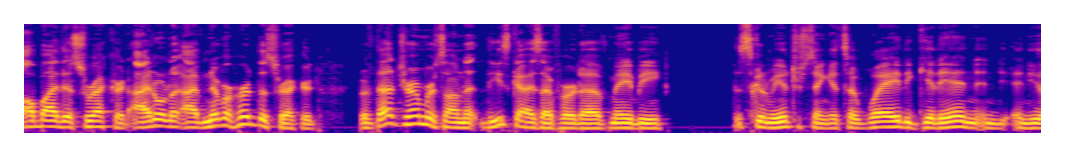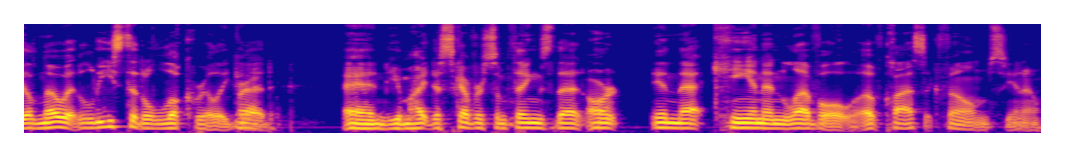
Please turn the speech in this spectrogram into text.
I'll buy this record. I don't know. I've never heard this record, but if that drummer's on it, these guys I've heard of, maybe this is going to be interesting. It's a way to get in, and, and you'll know at least it'll look really good, right. and you might discover some things that aren't in that canon level of classic films. You know,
